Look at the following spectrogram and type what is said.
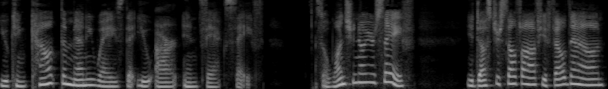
you can count the many ways that you are in fact safe. So once you know you're safe, you dust yourself off, you fell down,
